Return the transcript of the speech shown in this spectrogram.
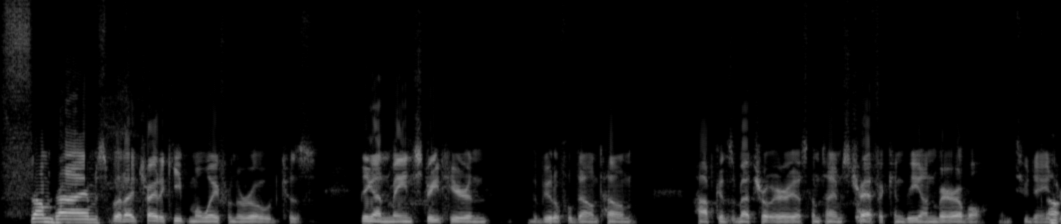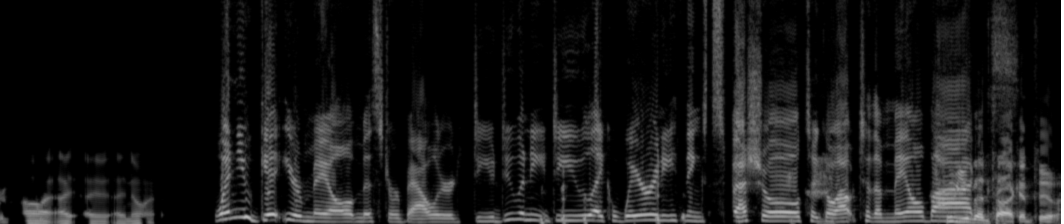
Sometimes, but I try to keep them away from the road because being on Main Street here in the beautiful downtown Hopkins metro area, sometimes traffic can be unbearable and too dangerous. Oh, I, I, I know it. When you get your mail, Mr. Ballard, do you do any do you like wear anything special to go out to the mailbox? Who you been talking to?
